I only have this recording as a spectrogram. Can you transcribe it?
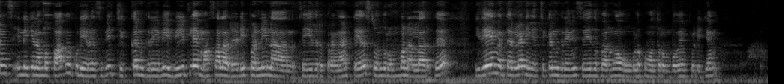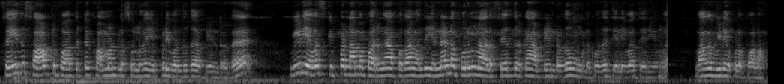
ஃப்ரெண்ட்ஸ் இன்றைக்கி நம்ம பார்க்கக்கூடிய ரெசிபி சிக்கன் கிரேவி வீட்டிலே மசாலா ரெடி பண்ணி நான் செய்திருக்கிறேங்க. டேஸ்ட் வந்து ரொம்ப நல்லாயிருக்கு இதே மெத்தடில் நீங்கள் சிக்கன் கிரேவி செய்து பாருங்கள் உங்களுக்கும் வந்து ரொம்பவே பிடிக்கும். செய்து சாப்பிட்டு பார்த்துட்டு கமெண்ட்டில் சொல்லுங்கள் எப்படி வந்தது அப்படின்றத. வீடியோவை ஸ்கிப் பண்ணாமல் பாருங்கள் அப்போ தான் வந்து என்னென்ன பொருள் நான் அதை சேர்த்துருக்கேன் அப்படின்றது உங்களுக்கு வந்து தெளிவாக தெரியுங்க. வாங்க வீடியோக்குள்ளே போகலாம்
